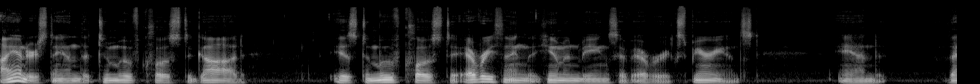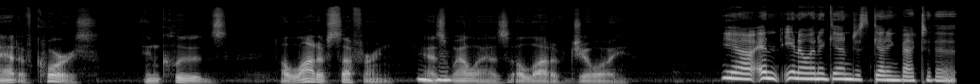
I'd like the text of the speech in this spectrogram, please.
I understand that to move close to God is to move close to everything that human beings have ever experienced. And that, of course, includes a lot of suffering mm-hmm. as well as a lot of joy. Yeah, and you know, and again, just getting back to the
